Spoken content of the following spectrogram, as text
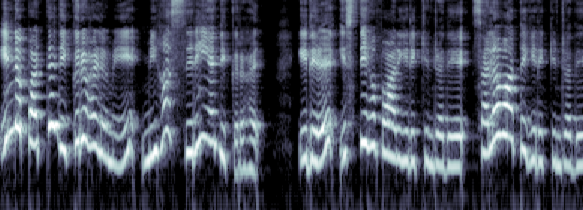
இந்த பத்து திக்கர்களுமே மிக சிறிய திக்கர்கள் இதில் இஸ்திகபார் இருக்கின்றது சலவாத்து இருக்கின்றது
